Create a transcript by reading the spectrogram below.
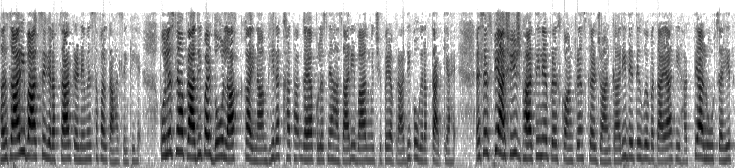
हजारीबाग से गिरफ़्तार करने में सफलता हासिल की है। पुलिस ने अपराधी पर दो लाख का इनाम भी रखा था। गया पुलिस ने हजारीबाग में छिपे अपराधी को गिरफ़्तार किया है। एसएसपी आशीष भारती ने प्रेस कॉन्फ्रेंस कर जानकारी देते हुए बताया कि हत्या लूट सहित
